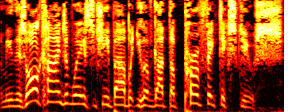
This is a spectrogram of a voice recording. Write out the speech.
I mean, there's all kinds of ways to cheap out, but you have got the perfect excuse.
